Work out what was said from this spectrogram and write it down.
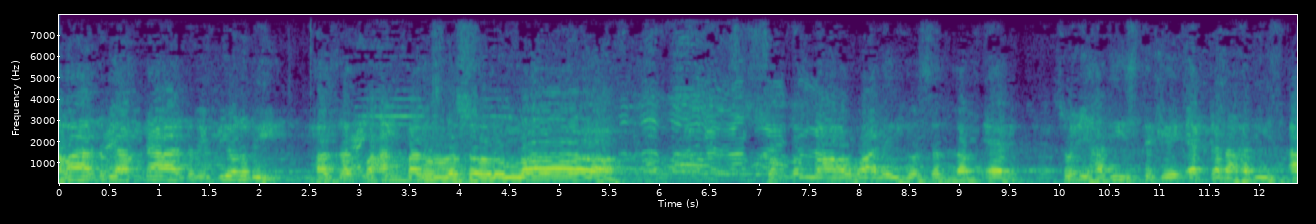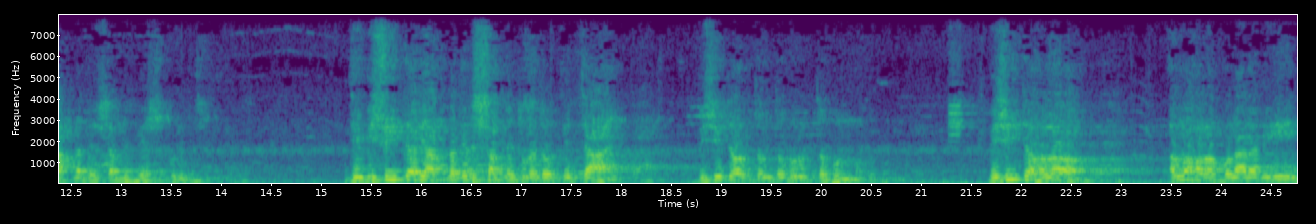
আমার নবী, আপনার নবী, প্রিয় নবী, হযরত মুহাম্মদুর রাসূলুল্লাহ সাল্লাল্লাহু আলাইহি ওয়াসাল্লাম এর সহিহ হাদিস থেকে একখানা হাদিস আপনাদের সামনে পেশ করেছি। যে বিষয়টা আমি আপনাদের সামনে তুলে ধরতে চাই, বিষয়টা অত্যন্ত গুরুত্বপূর্ণ। বিষয়টা হলো আল্লাহ রাব্বুল আলামিন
